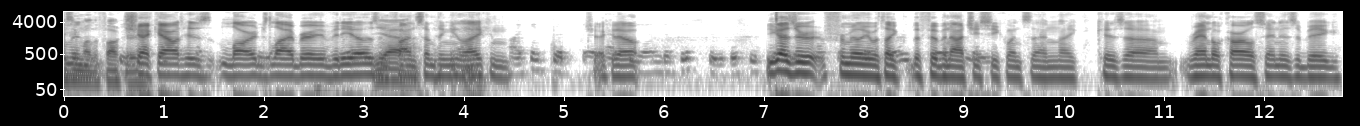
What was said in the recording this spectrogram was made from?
crazy and motherfucker. check out his large library of videos and Yeah. find something you like and I think that Check at it out. You guys are familiar with like the Fibonacci sequence then, like because um, Randall Carlson is a big.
